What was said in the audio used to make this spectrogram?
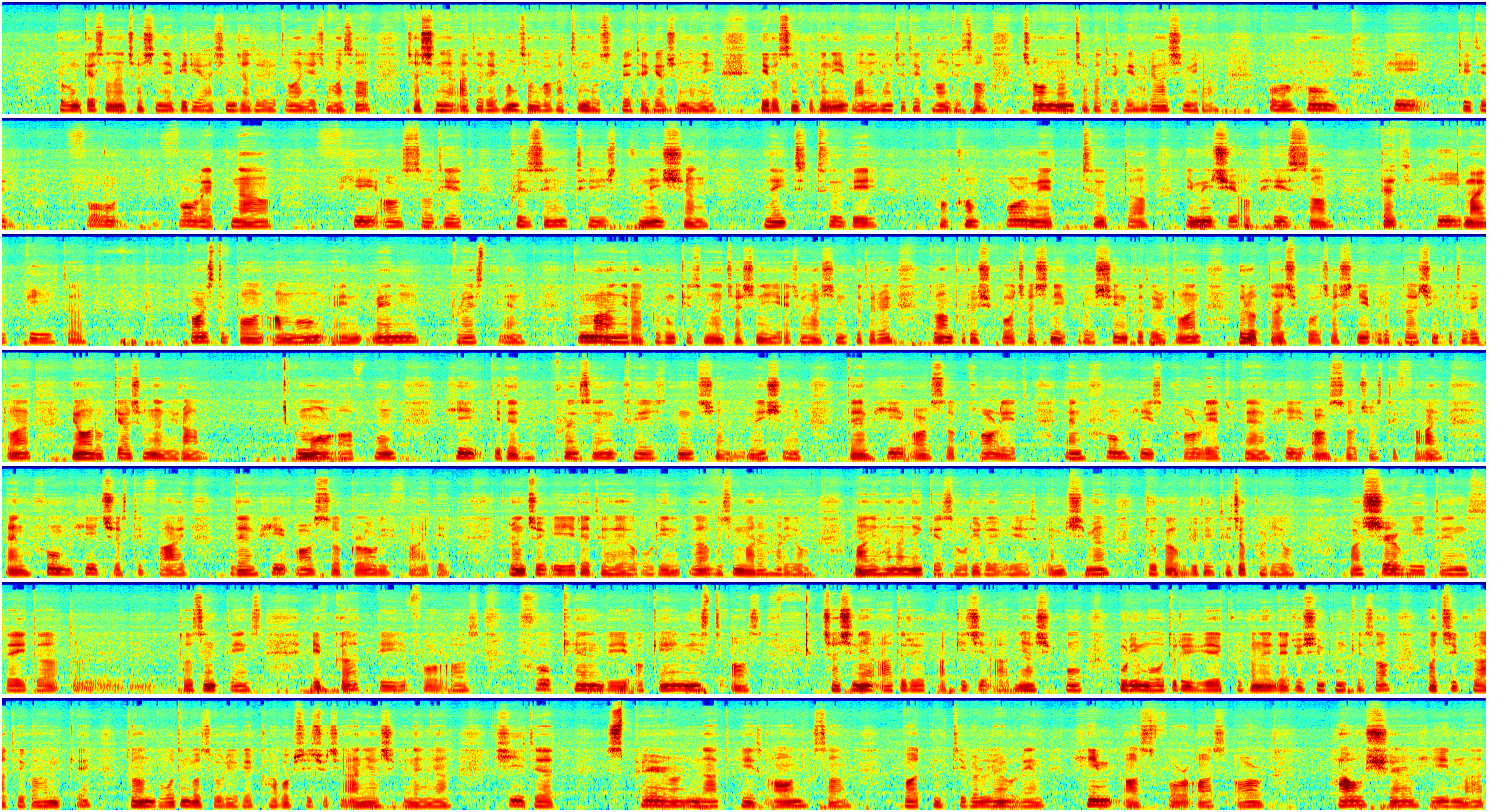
그분께서는 자신의 미리 아신 자들을 또한 예정하사 자신의 아들의 형상과 같은 모습에 되게 하셨나니 이것은 그분이 많은 형제들 가운데서 처음 난 자가 되게 하려 하심이라. For whom he did for foreknow, now he also did predestination, made to be conformed to the image of his son, that he might be the firstborn among many brethren. 뿐만 아니라 그분께서는 자신이 예정하신 그들을 또한 부르시고 자신이 부르신 그들 또한 의롭다 하시고 자신이 의롭다 하신 그들을 또한 영화롭게 하셨느니라. More of whom he did presentation, them he also called, and whom he called, them he also justified, and whom he justified, them he also glorified. 그런즉 이 일에 대하여 우리가 무슨 말을 하리요? 만일 하나님께서 우리를 위해 염시면 누가 우리를 대적하리요? What shall we then say the, the dozen things? If God be for us, who can be against us? 자신의 아들을 아끼지 아니하시고 우리 모두를 위해 그분을 내주신 분께서 어찌 그 아들과 함께 또한 모든 것을 우리에게 값없이 주지 아니하시겠느냐 He that spared not his own son but delivered him us for us all how shall he not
